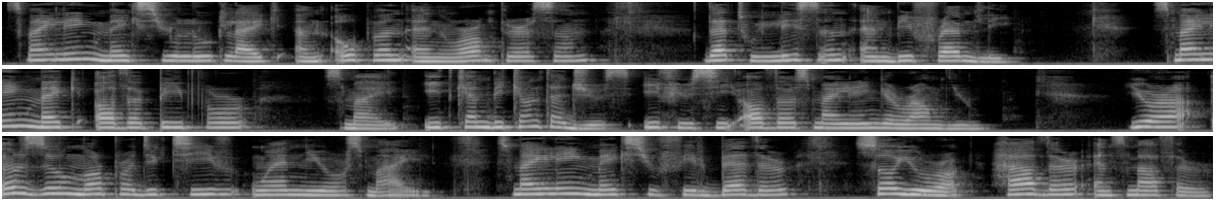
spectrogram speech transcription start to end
Smiling makes you look like an open and warm person that will listen and be friendly. Smiling makes other people smile. It can be contagious if you see others smiling around you. You are also more productive when you smile. Smiling makes you feel better so you rock harder and smarter.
